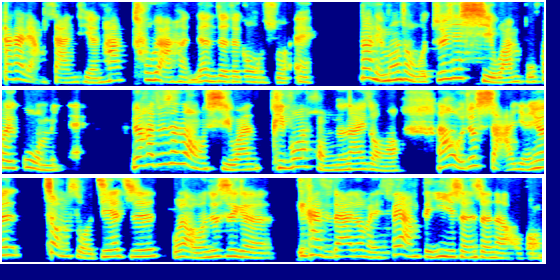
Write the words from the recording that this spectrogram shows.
大概两三天，他突然很认真的跟我说：“哎，那莲蓬头我最近洗完不会过敏哎。”因为他就是那种洗完皮肤会红的那一种哦，然后我就傻眼，因为众所皆知，我老公就是一个一开始大家都没非常敌意深深的老公，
